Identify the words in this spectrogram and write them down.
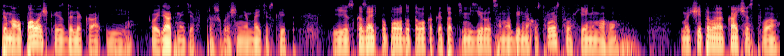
пинал палочкой издалека и ой, React Native, прошу прощения, Native Script. И сказать по поводу того, как это оптимизируется на мобильных устройствах, я не могу. Но учитывая качество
